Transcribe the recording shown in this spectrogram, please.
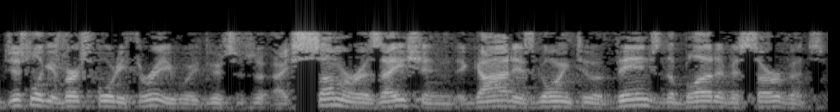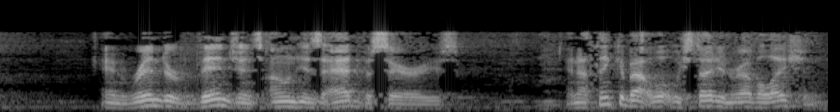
just look at verse 43, which is a summarization that God is going to avenge the blood of his servants and render vengeance on his adversaries. And I think about what we studied in Revelation.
